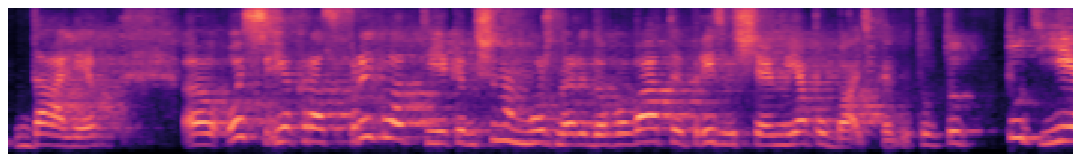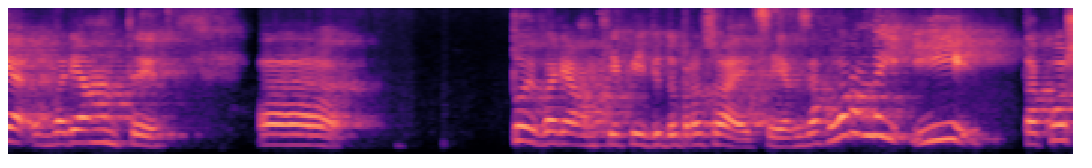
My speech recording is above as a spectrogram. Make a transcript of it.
Далі. Е, Ось якраз приклад, яким чином можна редагувати прізвище ім'я по батькові. Тобто тут є варіанти, е, той варіант, який відображається як заглавний, і також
